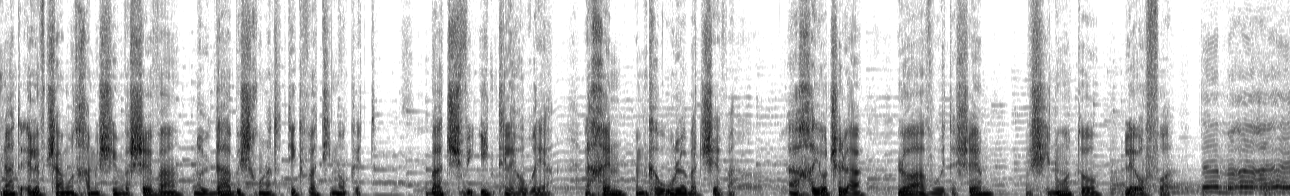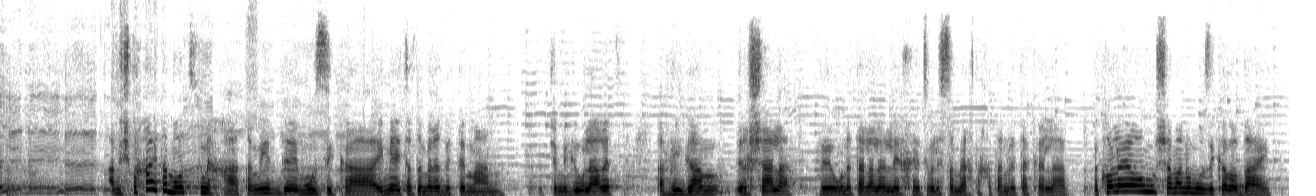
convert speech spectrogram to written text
בשנת 1957 נולדה בשכונת התקווה תינוקת, בת שביעית להוריה, לכן הם קראו לה בת שבע. האחיות שלה לא אהבו את השם ושינו אותו לעופרה. המשפחה הייתה מאוד שמחה, תמיד אה, מוזיקה, אמי הייתה זמרת בתימן. כשהם הגיעו לארץ, אבי גם הרשה לה, והוא נתן לה ללכת ולשמח את החתן ואת הכלה. וכל היום שמענו מוזיקה בבית.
